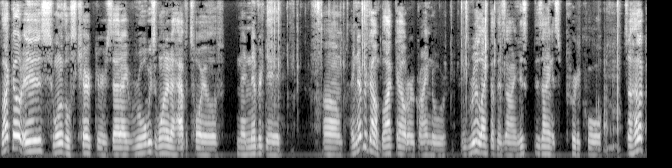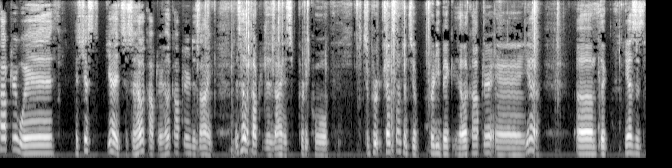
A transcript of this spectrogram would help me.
Blackout is one of those characters that I always wanted to have a toy of, and I never did. Um, I never got Blackout or Grindor. I really like that design. This design is pretty cool. It's a helicopter with, it's just, yeah, it's just a helicopter, helicopter design. This helicopter design is pretty cool. It transforms into a pretty big helicopter, and yeah, um, the he has this.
